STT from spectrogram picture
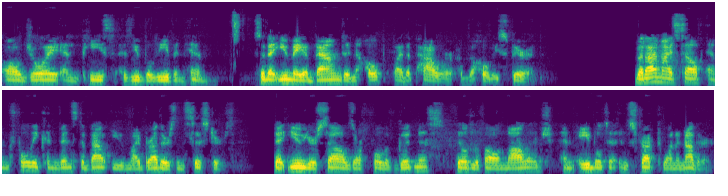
all joy and peace as you believe in him, so that you may abound in hope by the power of the Holy Spirit. But I myself am fully convinced about you, my brothers and sisters, that you yourselves are full of goodness, filled with all knowledge, and able to instruct one another.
